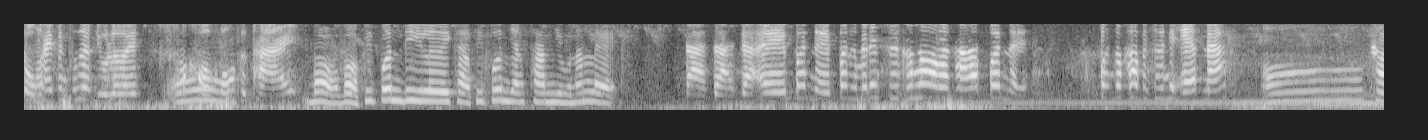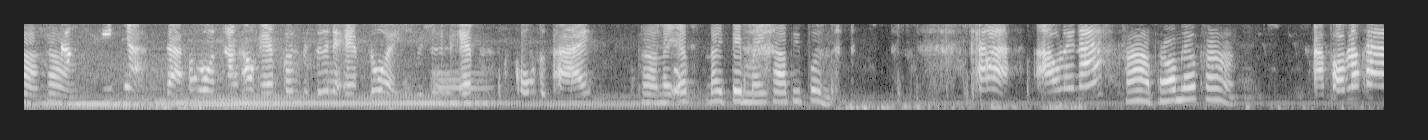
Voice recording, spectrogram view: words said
ส่งให้เพื่อนๆอยู่เลยโอ้ ว่าขอโค้งสุดท้ายบอกบอกพี่เปิ้ลดีเลยค่ะ พี่เปิ้ลยังทันอยู่นั่นแหละ จ้าจ้าจ้าเอเปิ้ลไหนเปิ้ลไม่ได้ซื้อข้างนอกนะคะเปิ้ลไหนเปิ้ลก็เข้าไปซื้อในแอปนะอ๋อ ค่ะค่ะ นี่เนี่ยจ้าเพิ่งโอนทางเข้าแอปก็ไปซื้อในแอปด้วยไปซื้อในแอปโค้งสุดท้าย ค่ะ ในแอปได้เต็มไหมคะพี่เปิ้ลค่ะ เอาเลยนะ ค่ะ พร้อมแล้วค่ะ อะพร้อมแล้วค่ะ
